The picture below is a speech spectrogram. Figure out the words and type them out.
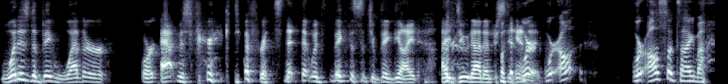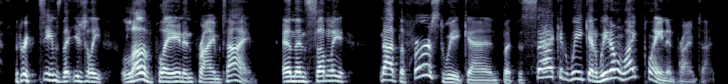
what is the big weather or atmospheric difference that that would make this such a big deal? I I do not understand we're it. we're all we're also talking about three teams that usually love playing in prime time. And then suddenly not the first weekend, but the second weekend, we don't like playing in prime time.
